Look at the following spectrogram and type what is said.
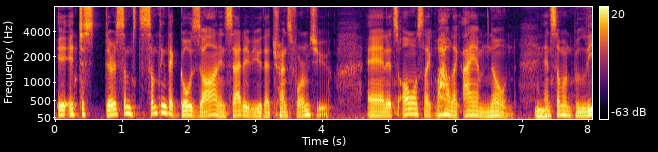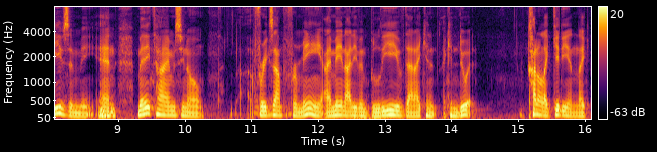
it, it just there's some something that goes on inside of you that transforms you. And it's almost like wow like i am known. Mm-hmm. and someone believes in me. Mm-hmm. and many times you know for example for me i may not even believe that i can i can do it. Kind of like gideon like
